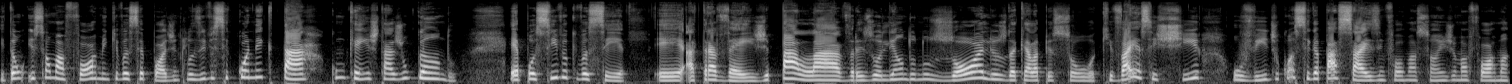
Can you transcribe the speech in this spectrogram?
Então, isso é uma forma em que você pode, inclusive, se conectar com quem está julgando. É possível que você, é, através de palavras, olhando nos olhos daquela pessoa que vai assistir o vídeo, consiga passar as informações de uma forma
